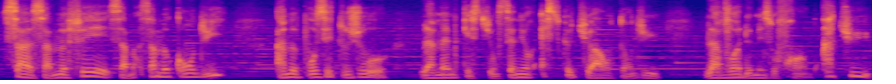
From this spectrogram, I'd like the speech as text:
ça, ça me fait, ça, ça me conduit à me poser toujours la même question. Seigneur, est-ce que tu as entendu la voix de mes offrandes? As-tu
